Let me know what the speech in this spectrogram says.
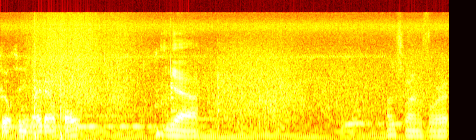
Filthy night Out bolt. Yeah. I'm swimming for it.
